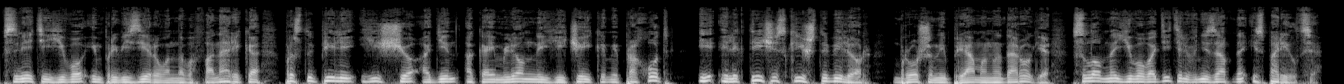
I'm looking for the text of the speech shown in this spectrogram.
В свете его импровизированного фонарика проступили еще один окаймленный ячейками проход и электрический штабелер, брошенный прямо на дороге, словно его водитель внезапно испарился.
